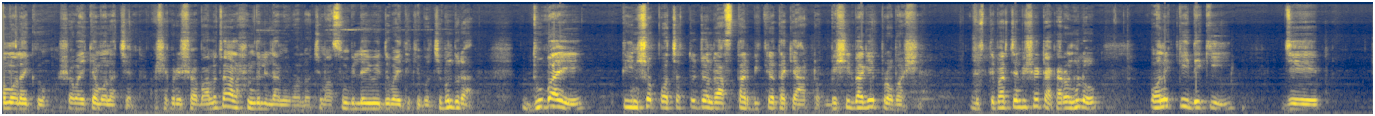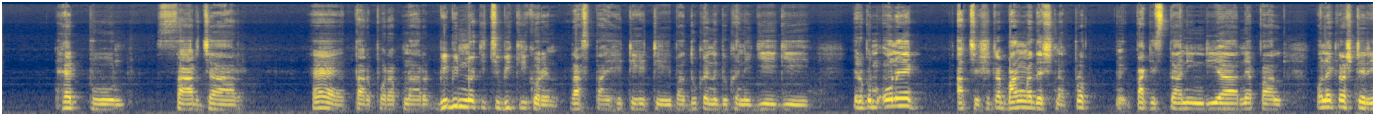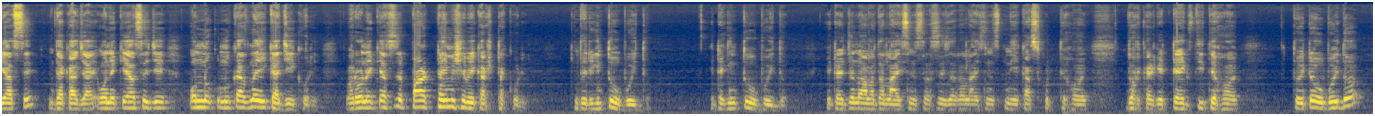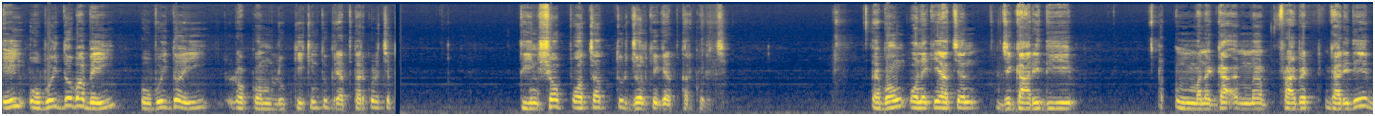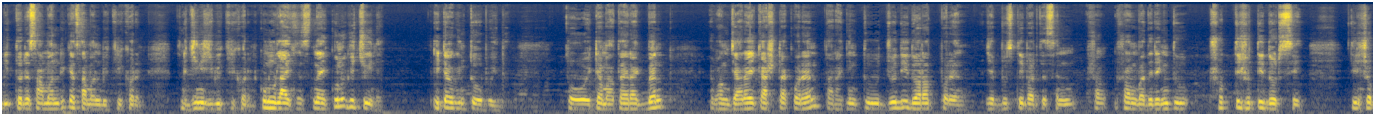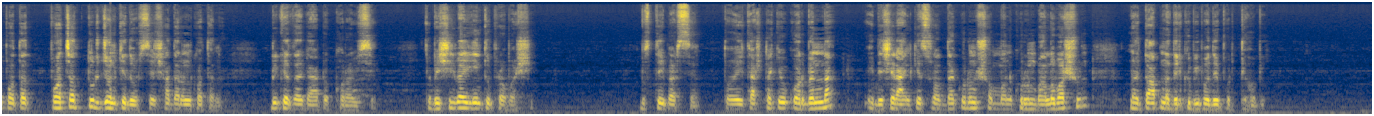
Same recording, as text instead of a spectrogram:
আসসালামু আলাইকুম। সবাই কেমন আছেন? আশা করি সবাই ভালো আছেন। আলহামদুলিল্লাহ, আমি ভালো আছি। মাসুম বিল্লাহ দুবাই থেকে বলছি। বন্ধুরা, দুবাইয়ে তিনশো পঁচাত্তর জন রাস্তার বিক্রেতাকে আটক, বেশিরভাগই প্রবাসী। বুঝতে পারছেন বিষয়টা? কারণ হলো, অনেককেই দেখি যে হেডফোন, চার্জার হ্যাঁ তারপর আপনার বিভিন্ন কিছু বিক্রি করেন রাস্তায় হেঁটে হেঁটে বা দোকানে দোকানে গিয়ে গিয়ে। এরকম অনেক আছে, সেটা বাংলাদেশ না পাকিস্তান, ইন্ডিয়া, নেপাল, অনেক রাষ্ট্রেরই আছে, দেখা যায়। অনেকে আছে যে অন্য কোনো কাজ না এই কাজেই করে। আবার অনেকে আছে যে পার্ট টাইম হিসেবে কাজটা করে। কিন্তু এটা কিন্তু অবৈধ। এটা কিন্তু অবৈধ। এটার জন্য আলাদা লাইসেন্স আছে, যারা লাইসেন্স নিয়ে কাজ করতে হয়, দরকারকে ট্যাক্স দিতে হয়। তো এটা অবৈধ। এই অবৈধভাবেই, অবৈধ এই রকম লোককে কিন্তু গ্রেপ্তার করেছে। তিনশো পঁচাত্তর জনকে গ্রেপ্তার করেছে। এবং অনেকে আছেন যে গাড়ি দিয়ে মানে প্রাইভেট গাড়ি দিয়ে ভিতরে সামান রেখে সামান বিক্রি করেন মানে জিনিস বিক্রি করেন, কোনো লাইসেন্স নাই, কোনো কিছুই নেই, এটাও কিন্তু অবৈধ। তো এটা মাথায় রাখবেন এবং যারা এই কাজটা করেন, তারা কিন্তু যদি ধরাত পড়েন, যে বুঝতে পারতেছেন সংবাদ, এটা কিন্তু সত্যি সত্যি ধরছে। তিনশো পঁচাত্তর জনকে ধরছে, সাধারণ কথা না, বিক্রেতাকে আটক করা হয়েছে। তো বেশিরভাগই কিন্তু প্রবাসী, বুঝতেই পারছেন। তো এই কাজটা কেউ করবেন না এই দেশের আইনকে শ্রদ্ধা করুন, সম্মান করুন, ভালোবাসুন, নয়তো আপনাদেরকে বিপদে পড়তে হবে।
